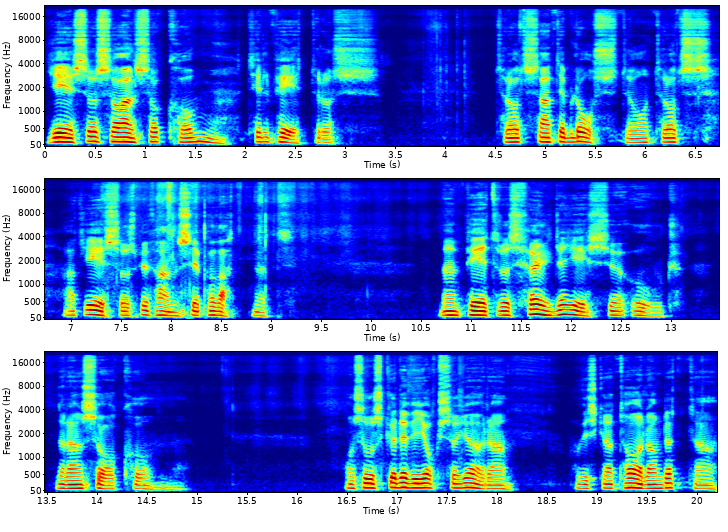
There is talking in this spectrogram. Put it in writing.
Jesus sa alltså kom till Petrus trots att det blåste och trots att Jesus befann sig på vattnet. Men Petrus följde Jesu ord när han sa kom. Och så skulle vi också göra. Och vi ska tala om detta.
